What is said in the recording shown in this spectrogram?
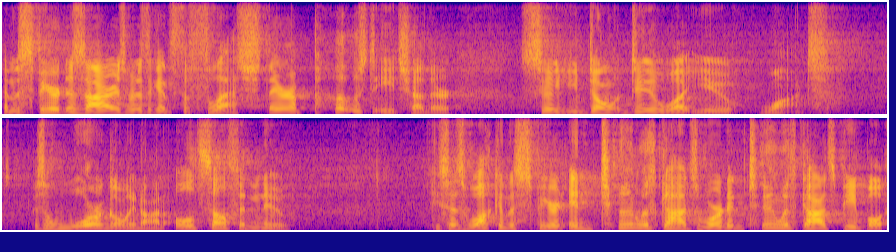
And the Spirit desires what is against the flesh. They are opposed to each other, so you don't do what you want. There's a war going on, old self and new. He says, walk in the Spirit, in tune with God's word, in tune with God's people,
